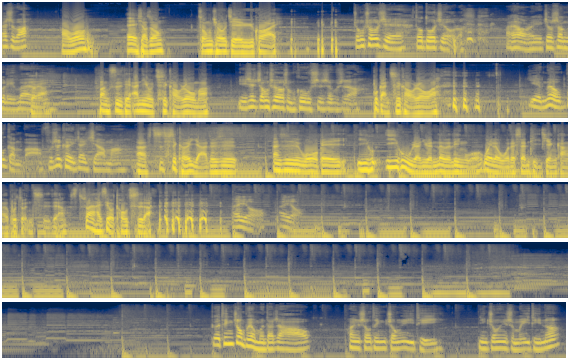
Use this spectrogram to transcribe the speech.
开始吧。好哦，哎、小钟，中秋节愉快。中秋节都多久了？还好了，也就上个礼拜而已。对啊放四天啊，你有吃烤肉吗？你是中秋有什么故事是不是啊？不敢吃烤肉啊？也没有不敢吧？不是可以在家吗？啊，是是可以啊，就是，但是我有被医护医护人员勒令我为了我的身体健康而不准吃，这样虽然还是有偷吃啦。哎呦，哎呦，各位听众朋友们，大家好，欢迎收听中议题。你中意什么议题呢？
